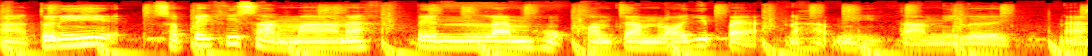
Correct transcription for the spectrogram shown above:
อ่าตัวนี้สเปคที่สั่งมานะ เป็นแรม6 ความจำ128 นะครับ นี่ตามนี้เลยนะ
